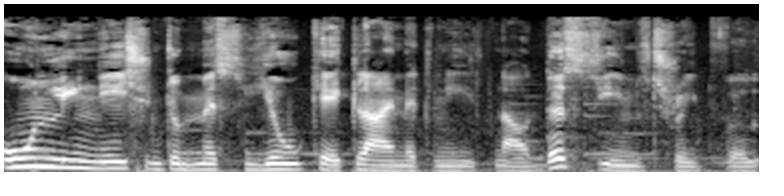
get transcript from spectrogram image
only nation to miss UK climate meet. Now, this seems truthful.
